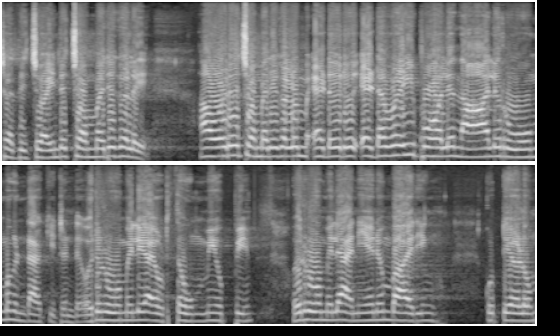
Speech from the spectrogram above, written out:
ശ്രദ്ധിച്ചു. അതിന്റെ ചുമരുകൾ ആ ഓരോ ചുമരുകളും ഇട ഒരു ഇടവഴി പോലെ നാല് റൂം ഉണ്ടാക്കിയിട്ടുണ്ട്. ഒരു റൂമിൽ അവിടുത്തെ ഉമ്മയും ഒരു റൂമിൽ അനിയനും ഭാര്യയും കുട്ടികളും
